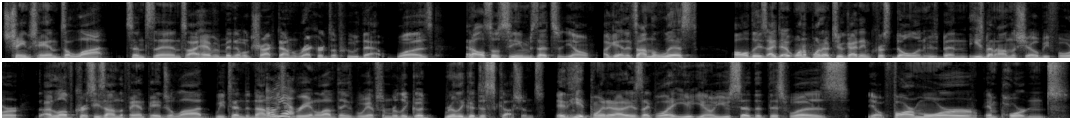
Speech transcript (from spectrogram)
Changed hands a lot since then, so I haven't been able to track down records of who that was. It also seems that's you know again, it's on the list. All these, I, I want to point out to a guy named Chris Dolan who's been he's been on the show before. I love Chris. He's on the fan page a lot. We tend to not Oh, always yeah. agree on a lot of things, but we have some really good, really good discussions. And he had pointed out, he's like, well, you you know, you said that this was you know far more important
